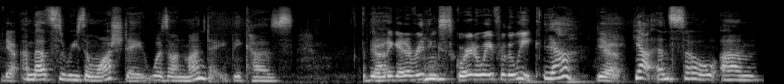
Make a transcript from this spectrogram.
Yeah. And that's the reason wash day was on Monday because Got to get everything squared away for the week. yeah. Yeah. Yeah. And so um,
